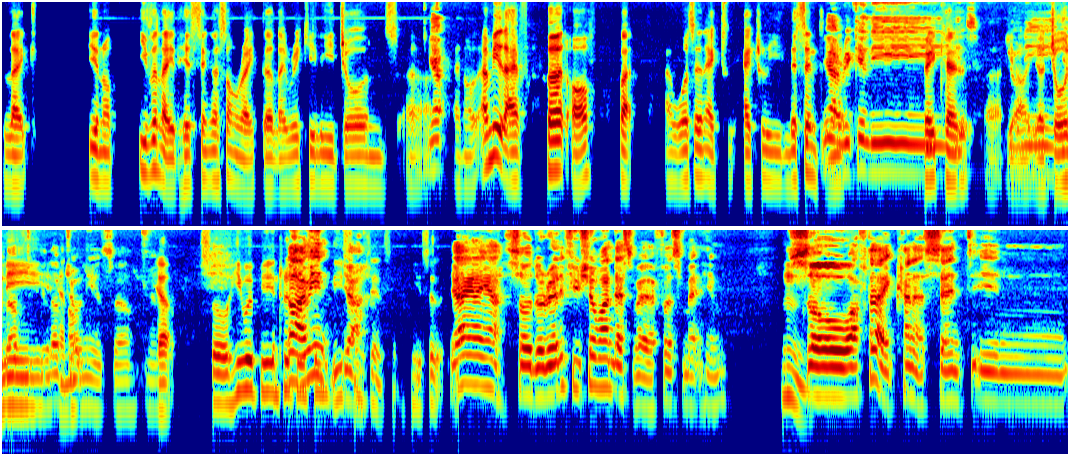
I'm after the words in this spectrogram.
Like, you know, even like his singer songwriter, like Rickie Lee Jones, uh, Yep. and all. I mean, I've heard of, I wasn't actually actually listened to Yeah. it. Rickie Lee. Care- yes, uh, your- Johnny. your he Joni loved- he loved and all- as well. Yeah. Yeah. So he would be introducing mean, these yeah. things. He Yeah, yeah, yeah. So the Rediffusion one, that's where I first met him. "Hmm, So after I kind of sent in,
